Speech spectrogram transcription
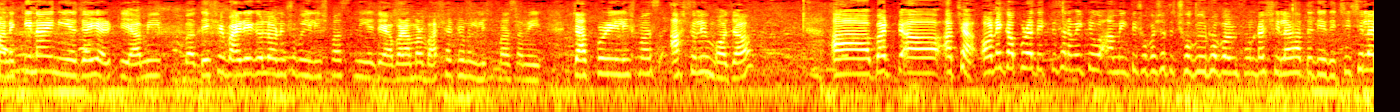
মানে কেনায় নিয়ে যাই আর কি। আমি দেশের বাইরে গেলে অনেক সময় ইলিশ মাছ নিয়ে যাই আবার আমার বাসার জন্য ইলিশ মাছ আমি চাঁদপুরের ইলিশ মাছ আসলে মজা। বাট আচ্ছা অনেক আপুরা দেখতেছেন আমি একটু আমি একটু সবার সাথে ছবি উঠাবো আমি ফোনটা শিলার হাতে দিয়ে দিচ্ছি। শিলা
